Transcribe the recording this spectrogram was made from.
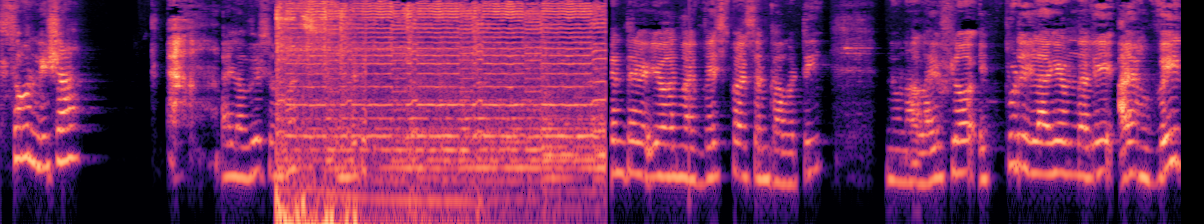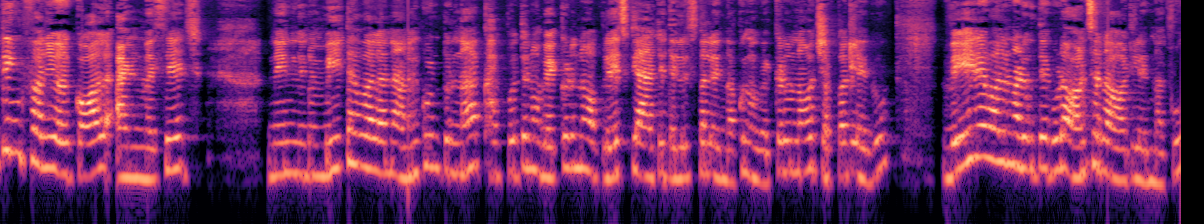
So Nisha I love you so much ఎందుకంటే you are my best person కాబట్టి నువ్వు నా లైఫ్లో ఎప్పుడు ఇలాగే ఉండాలి. I'm waiting for your call and message నేను నిన్ను మీట్ అవ్వాలని అనుకుంటున్నా కాకపోతే నువ్వు ఎక్కడున్నావు ఆ ప్లేస్ క్లారిటీ తెలుస్తలేదు నాకు. నువ్వు ఎక్కడున్నావో చెప్పట్లేదు. వేరే వాళ్ళని అడిగితే కూడా ఆన్సర్ రావట్లేదు నాకు.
